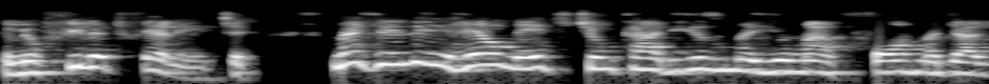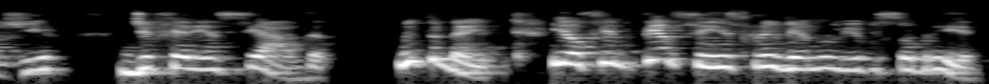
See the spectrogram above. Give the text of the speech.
Que meu filho é diferente. Mas ele realmente tinha um carisma e uma forma de agir diferenciada. Muito bem. E eu sempre pensei em escrever um livro sobre ele.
